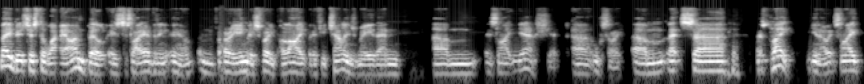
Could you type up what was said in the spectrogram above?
maybe it's just the way I'm built. It's just like everything, you know, I'm very English, very polite. But if you challenge me, then um, it's like, yeah, shit. Uh, oh, sorry. Um, let's uh, let's play. You know, it's like,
